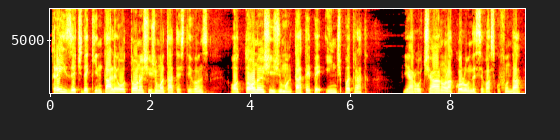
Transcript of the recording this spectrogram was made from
30 de quintale, o tonă și jumătate, Stevens, o tonă și jumătate pe inci pătrat. Iar oceanul acolo unde se va scufunda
